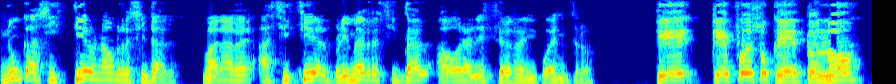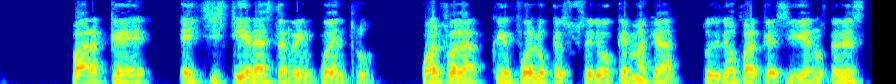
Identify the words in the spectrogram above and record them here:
nunca asistieron a un recital. Van a asistir al primer recital ahora en este reencuentro. ¿Qué, qué fue eso que detonó para que existiera este reencuentro? ¿Cuál fue la, qué fue lo que sucedió? ¿Qué magia sucedió para que decidieran ustedes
